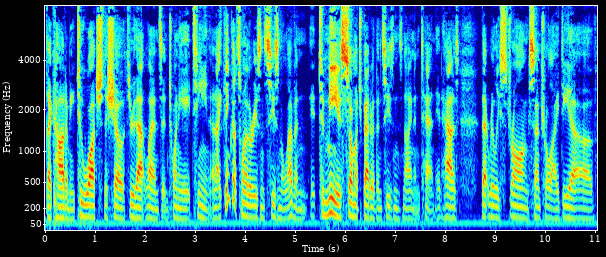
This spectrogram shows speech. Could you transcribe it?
dichotomy to watch the show through that lens in 2018. And I think that's one of the reasons season 11 it, to me is so much better than seasons 9 and 10. It has that really strong central idea of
